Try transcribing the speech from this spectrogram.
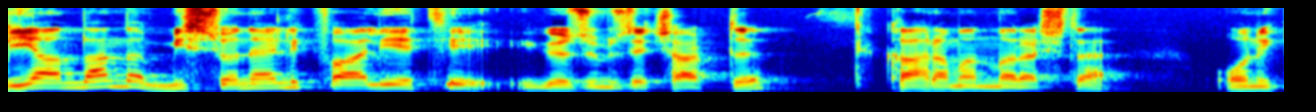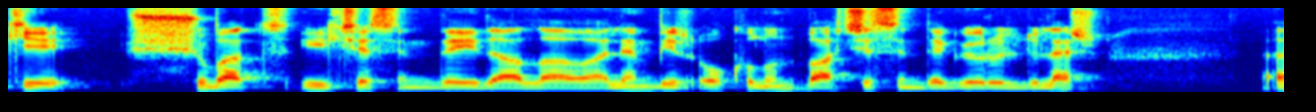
bir yandan da misyonerlik faaliyeti gözümüze çarptı. Kahramanmaraş'ta 12 Şubat ilçesindeydi Allahu alem bir okulun bahçesinde görüldüler. Ee,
